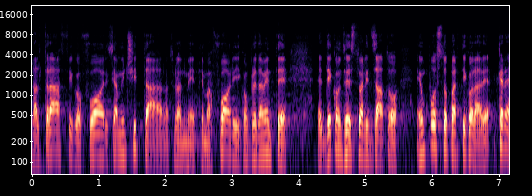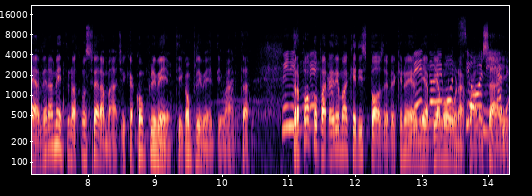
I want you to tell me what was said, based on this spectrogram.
dal traffico, fuori, siamo in città naturalmente, ma fuori completamente eh, decontestualizzato, è un posto particolare, crea veramente un'atmosfera magica. Complimenti, complimenti Marta. Quindi Tra poco parleremo anche di spose perché noi ne abbiamo una qua, lo sai.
